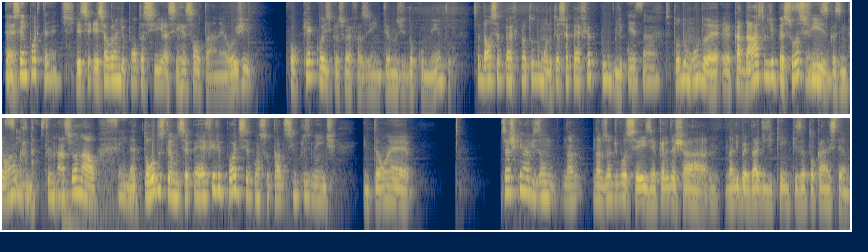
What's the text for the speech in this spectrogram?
Então É. isso é importante. Esse, esse é o grande ponto a se, a se ressaltar, né? Hoje, qualquer coisa que você vai fazer em termos de documento, você dá o CPF para todo mundo. O teu CPF é público. Exato. Todo mundo é, é cadastro de pessoas Sim, físicas, então é um sim. cadastro nacional. Sim. né? Todos temos CPF, ele pode ser consultado simplesmente. Então é Você acha que na visão, na, na visão de vocês, e eu quero deixar na liberdade de quem quiser tocar nesse tema,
